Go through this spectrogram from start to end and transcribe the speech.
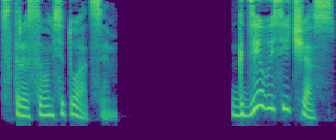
стрессовым ситуациям. Где вы сейчас?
